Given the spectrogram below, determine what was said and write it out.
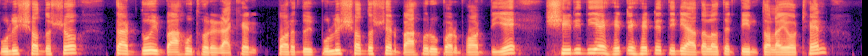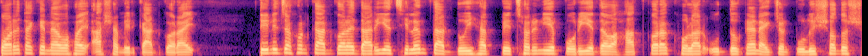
পুলিশ সদস্য তার দুই বাহু ধরে রাখেন। পরে দুই পুলিশ সদস্যের বাহুর উপর ভর দিয়ে সিঁড়ি দিয়ে হেঁটে হেঁটে তিনি আদালতের তিনতলায় ওঠেন। পরে তাকে নেওয়া হয় আসামির কাঠগড়ায়। তিনি যখন কাঠগড়ায় দাঁড়িয়েছিলেন, তার দুই হাত পেছনে নিয়ে পরিয়ে দেওয়া হাত করা খোলার উদ্যোগ নেন একজন পুলিশ সদস্য।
